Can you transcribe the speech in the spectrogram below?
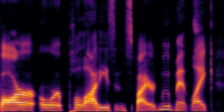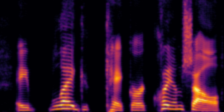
bar or Pilates inspired movement, like a leg kick or a clamshell.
